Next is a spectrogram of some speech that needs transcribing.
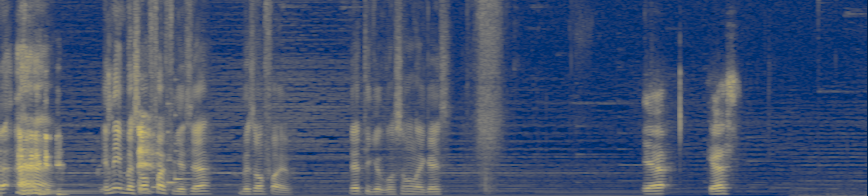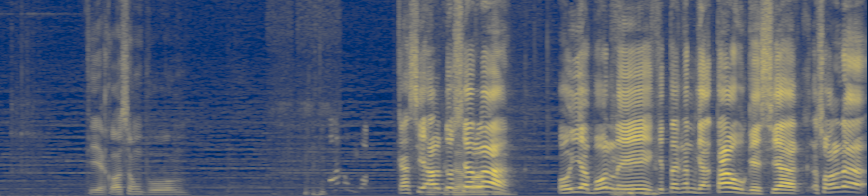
ini best of five guys ya. Best of five. Ya 3-0 lah guys. ya, gas. 3-0 Pung. Kasih Ya, Aldo tiga lah. Oh iya boleh. Kita kan nggak tahu guys ya. Soalnya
